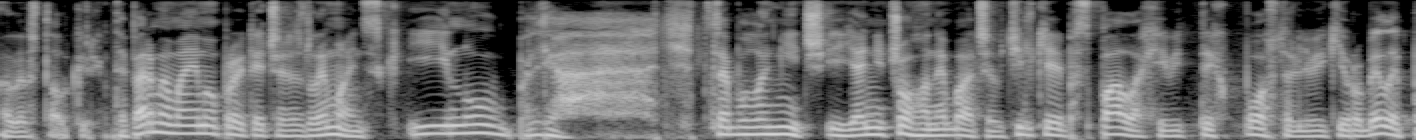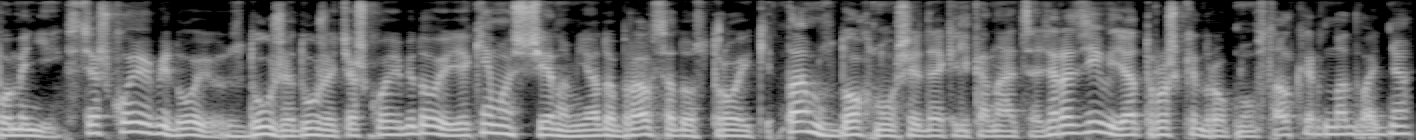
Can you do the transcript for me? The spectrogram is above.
але в сталкері. Тепер ми маємо пройти через Лиманськ, і ну блядь, це була ніч, і я нічого не бачив, тільки спалахи від тих пострілів, які робили по мені. З тяжкою бідою, з дуже дуже тяжкою бідою, якимось чином я добрався до стройки. Там, здохнувши декільканадцять разів, я трошки дропнув сталкер на два дня,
